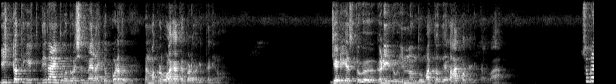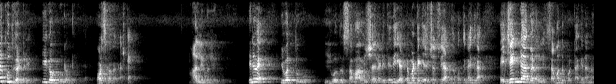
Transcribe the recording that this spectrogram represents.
ಇಷ್ಟೊತ್ತಿಗೆ ಇಷ್ಟು ದಿನ ಆಯಿತು, ಒಂದು ವರ್ಷದ ಮೇಲೆ ಆಯಿತು ಬಡದು. ನನ್ನ ಮಕ್ಕಳು ಒಳಗಾಕೋದು ಬೇಡವಾಗಿತ್ತ ನೀವು ಜೆ ಡಿ ಎಸ್ದು ಗಡಿದು ಇನ್ನೊಂದು ಮತ್ತೊಂದು ಎಲ್ಲ ಹಾಕ್ಬೇಕಾಗಿತ್ತಲ್ವಾ? ಸುಮ್ಮನೆ ಕೂತ್ಕೊಂಡ್ರಿ, ಈಗ ಊಟ ಹೊಡಿತಿದೆ ಹೊಡ್ಸ್ಕೋಬೇಕಷ್ಟೇ ಆ ಬಲ್ಲಿ ಬಂದಿದೆ ಇನುವೆ ಇವತ್ತು ಈ ಒಂದು ಸಮಾವೇಶ ನಡೀತಿದೆ ಎಷ್ಟು ಮಟ್ಟಿಗೆ ಯಶಸ್ವಿ ಆಗ್ತಾ ಗೊತ್ತಿಲ್ಲ. ಇದರ ಎಜೆಂಡಾಗಳಲ್ಲಿ ಸಂಬಂಧಪಟ್ಟಾಗೆ ನಾನು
